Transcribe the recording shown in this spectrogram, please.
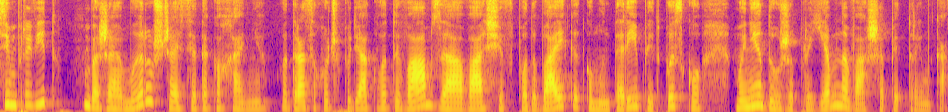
Всім привіт! Бажаю миру, щастя та кохання. Одразу хочу подякувати вам за ваші вподобайки, коментарі, підписку. Мені дуже приємна ваша підтримка.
